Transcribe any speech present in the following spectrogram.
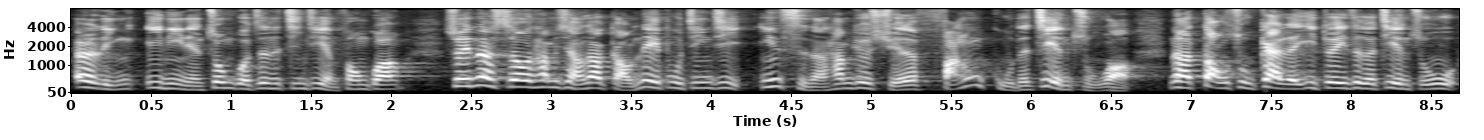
二零一零年，中国真的经济很风光，所以那时候他们想要搞内部经济，因此呢，他们就学了仿古的建筑哦，那到处盖了一堆这个建筑物。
